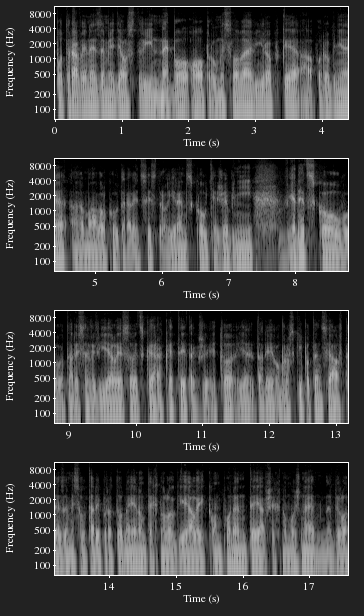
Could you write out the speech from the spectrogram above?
potraviny, zemědělství nebo o průmyslové výrobky a podobně. A má velkou tradici strojírenskou, těžební, vědeckou. Tady se vyvíjely sovětské rakety, takže i to je tady obrovský potenciál v té zemi. Jsou tady proto nejenom technologie, ale i komponenty a všechno možné. Nebylo,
